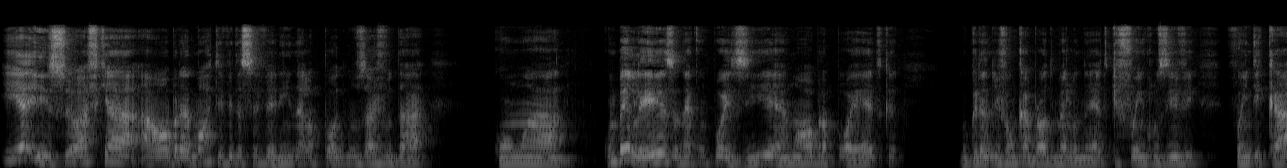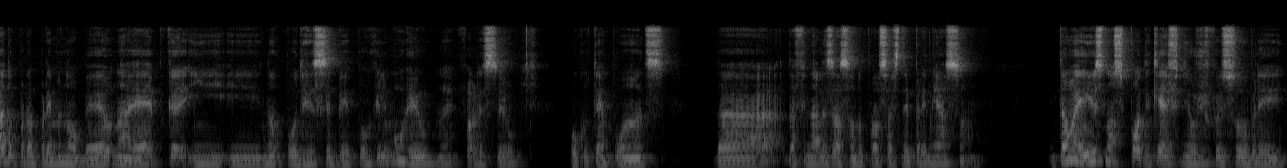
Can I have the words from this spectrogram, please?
e é isso, eu acho que a, a obra Morte e Vida Severina ela pode nos ajudar com, a, com beleza, né, com poesia, é uma obra poética do grande João Cabral de Melo Neto, que foi inclusive foi indicado para o Prêmio Nobel na época e, e não pôde receber porque ele morreu, né, faleceu pouco tempo antes da, da finalização do processo de premiação. Então é isso, nosso podcast de hoje foi sobre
